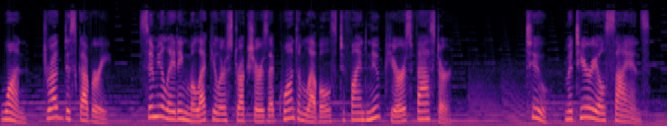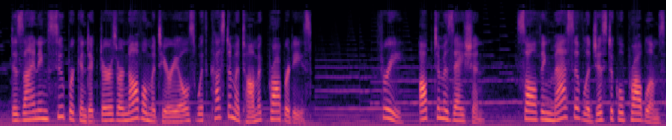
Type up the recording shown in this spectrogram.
1. Drug discovery. Simulating molecular structures at quantum levels to find new cures faster. 2. Materials science. Designing superconductors or novel materials with custom atomic properties. 3. Optimization. Solving massive logistical problems,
